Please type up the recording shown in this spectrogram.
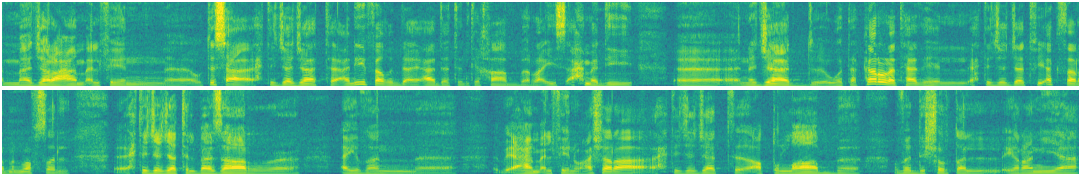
ما جرى عام 2009 احتجاجات عنيفة ضد إعادة انتخاب الرئيس أحمدي آه، نجاد. وتكررت هذه الاحتجاجات في أكثر من مفصل احتجاجات البازار آه، آه، عام 2010 احتجاجات الطلاب ضد الشرطة الإيرانية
